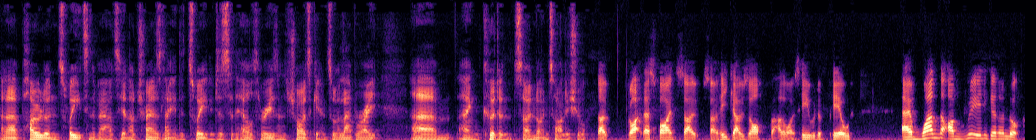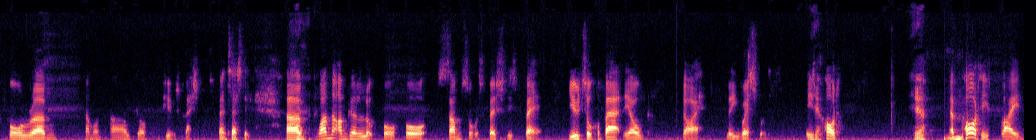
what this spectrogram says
uh, Poland tweeting about it, and I translated the tweet and it just said health reasons. Tried to get him to elaborate, um, and couldn't. So not entirely sure. So right, that's fine. So so he goes off, but otherwise he would have appealed. And one that I'm really going to look for. Um, come on, oh god, computer's crashed. Fantastic. Um, one that I'm going to look for for some sort of specialist bet. You talk about the old guy, Lee Westwood. He's Yeah. Pod. Yeah. And Pod is playing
